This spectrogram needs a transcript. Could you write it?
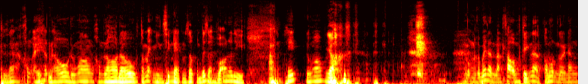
thực ra là không ấy được đâu đúng không? Không lo đâu. Tóm lại nhìn xinh đẹp mà sao còn biết giỏi võ nữa thì ai chẳng thích đúng không? Nhờ. Mọi người có biết là đằng sau ống kính là có một người đang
